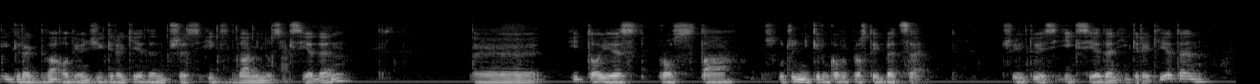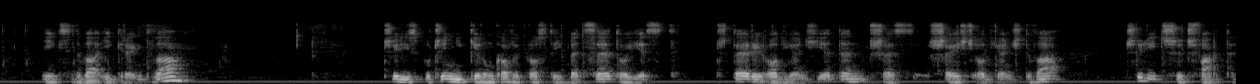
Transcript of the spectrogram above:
y2 odjąć y1 przez x2 minus x1 yy, i to jest prosta współczynnik kierunkowy prostej BC. Czyli tu jest x1, y1, x2, y2 czyli współczynnik kierunkowy prostej BC to jest 4 odjąć 1 przez 6 odjąć 2, czyli 3 czwarte.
